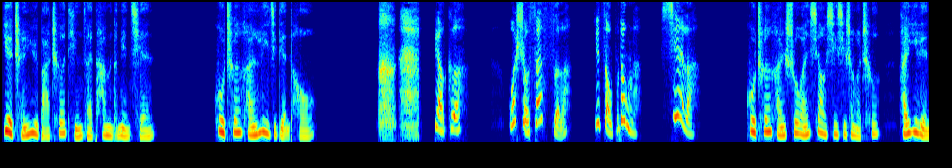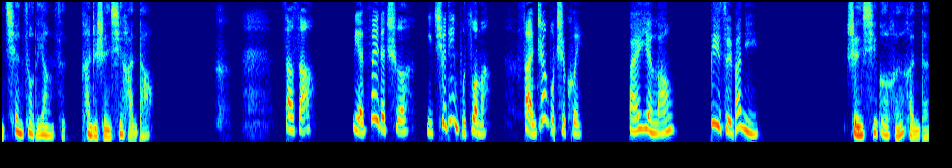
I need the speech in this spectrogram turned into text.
叶晨玉把车停在他们的面前。顾春寒立即点头：“ 表哥，我手酸死了，也走不动了，谢了。”顾春寒说完，笑嘻嘻上了车，还一脸欠揍的样子，看着沈西喊道：“嫂嫂，免费的车，你确定不坐吗？反正不吃亏。”白眼狼，闭嘴吧你！沈西恶狠狠的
